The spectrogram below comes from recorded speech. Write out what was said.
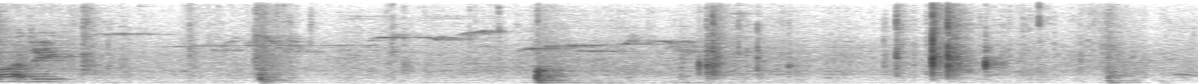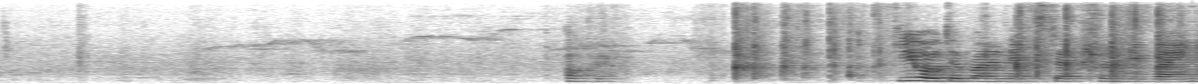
পারে? ওকে কি হতে পারে নেক্সট অ্যাকশন ডিভাইন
